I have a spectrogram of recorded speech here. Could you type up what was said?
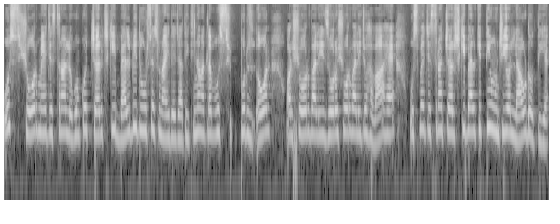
उस शोर में जिस तरह लोगों को चर्च की बेल भी दूर से सुनाई दे जाती थी ना मतलब उस पुरजोर और शोर वाली, ज़ोर शोर वाली जो हवा है, उसमें जिस तरह चर्च की बेल कितनी ऊँची और लाउड होती है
